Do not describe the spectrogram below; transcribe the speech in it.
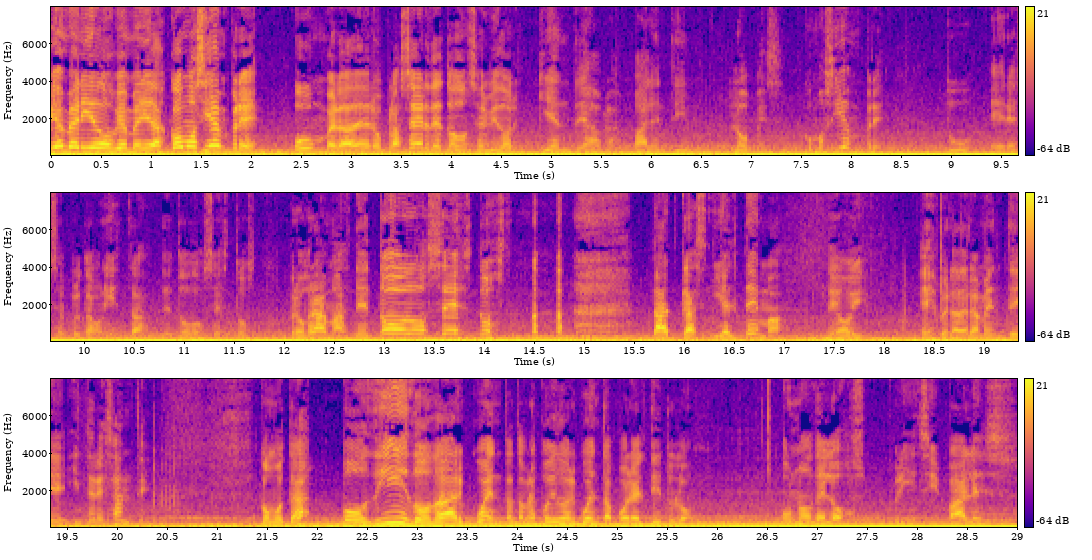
Bienvenidos, bienvenidas, como siempre, un verdadero placer de todo un servidor. ¿Quién te habla? Valentín López. Como siempre, tú eres el protagonista de todos estos programas, de todos estos podcasts. Y el tema de hoy es verdaderamente interesante. Como te has podido dar cuenta, te habrás podido dar cuenta por el título, uno de los principales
